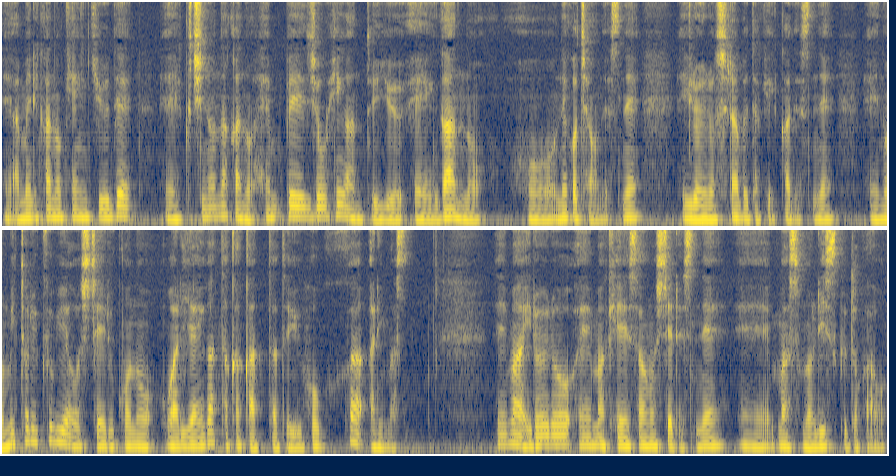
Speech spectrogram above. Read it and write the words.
えアメリカの研究で、え口の中の扁平上皮がんという、えー、がんの猫ちゃんをですねいろいろ調べた結果ですね、えー飲み取り首輪をしている子の割合が高かったという報告があります。でまあいろいろ、えーまあ、計算をしてですね、えーまあ、そのリスクとかを、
